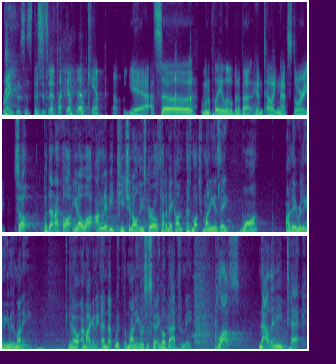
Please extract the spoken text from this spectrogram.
Right? This is this is a it. fucking webcam. Yeah. So I'm going to play a little bit about him telling that story. So, but then I thought, you know what? I'm going to be teaching all these girls how to make on- as much money as they want. Are they really going to give me the money? You know, am I going to end up with the money or is this going to go bad for me? Plus, now they need tech.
